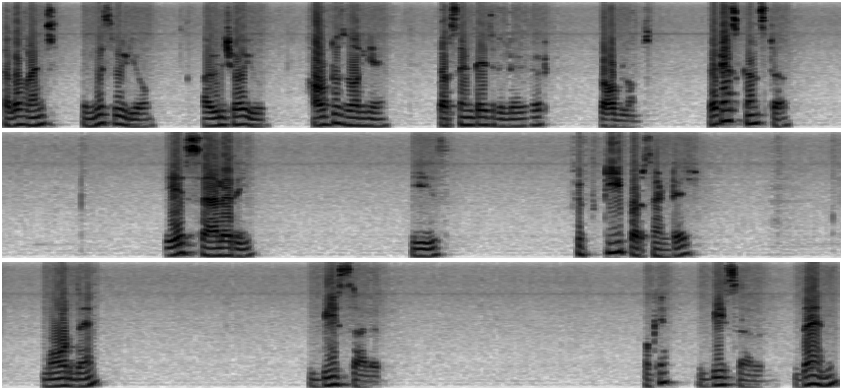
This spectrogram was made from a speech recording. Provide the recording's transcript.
Hello friends, in this video I will show you how to solve a percentage related problems. Let us consider a salary is 50 percentage more than B salary. Okay, B salary. Then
